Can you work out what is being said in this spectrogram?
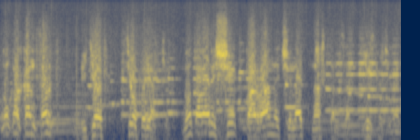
Ну как концерт? Идет, все в порядке. Ну, товарищи, пора начинать наш концерт. Есть начинать.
